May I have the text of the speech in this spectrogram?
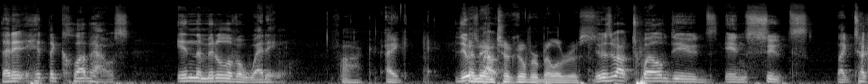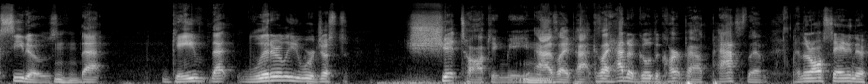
that it hit the clubhouse in the middle of a wedding. Fuck. Like there was and then about, took over Belarus. there was about twelve dudes in suits, like tuxedos, Mm-hmm. that gave that literally were just shit talking me Mm-hmm. as I passed because I had to go the cart path past them, and they're all standing there.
